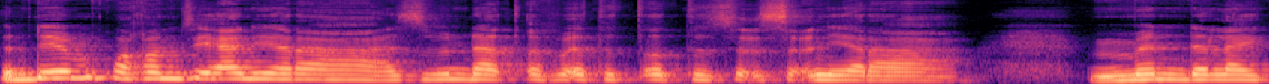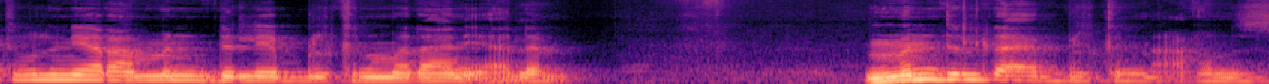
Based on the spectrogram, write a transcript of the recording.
እንደም እኳ ከምዚኣ ነራ ህዝቢ እንዳጠፍአት ትስዕስዕ ነራ መንደላይ ትብል ነራ ምንድል የብልክን መድሃኒ ዓለም ምንድል ዳ የብልክን ንዓኽንስ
